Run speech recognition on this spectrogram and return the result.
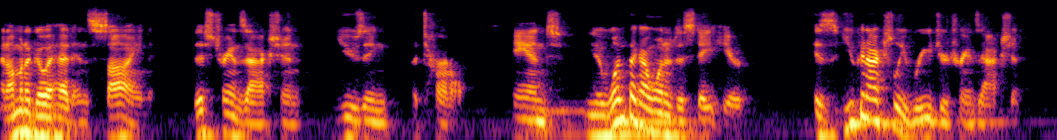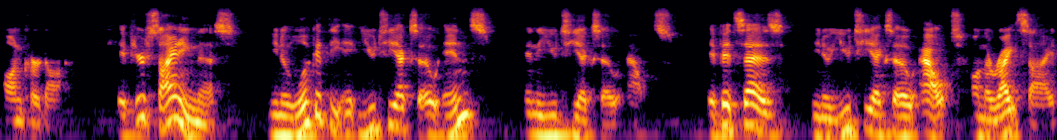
and I'm going to go ahead and sign this transaction using Eternl. And you know, one thing I wanted to state here is you can actually read your transaction on Cardano if you're signing this, you know, look at the UTXO ins and the UTXO outs. If it says, you know, UTXO out on the right side,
